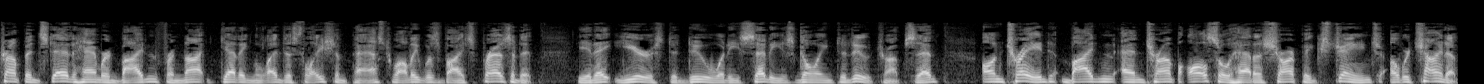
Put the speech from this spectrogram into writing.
Trump instead hammered Biden for not getting legislation passed while he was vice president. He had eight years to do what he said he's going to do, Trump said. On trade, Biden and Trump also had a sharp exchange over China.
